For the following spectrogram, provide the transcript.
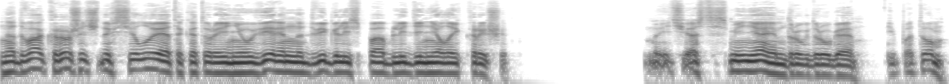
на два крошечных силуэта, которые неуверенно двигались по обледенелой крыше. Мы часто сменяем друг друга, и потом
